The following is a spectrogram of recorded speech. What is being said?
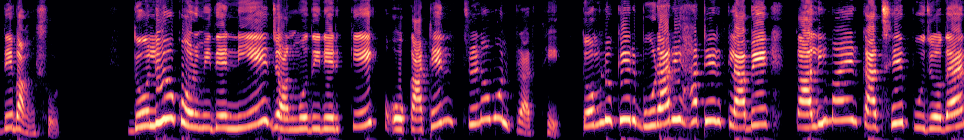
দেবাংশুর। দলীয় কর্মীদের নিয়ে জন্মদিনের কেক ও কাটেন তৃণমূল প্রার্থী। তমলুকের বুড়ারিহাটের ক্লাবে কালীমায়ের কাছে পুজো দেন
